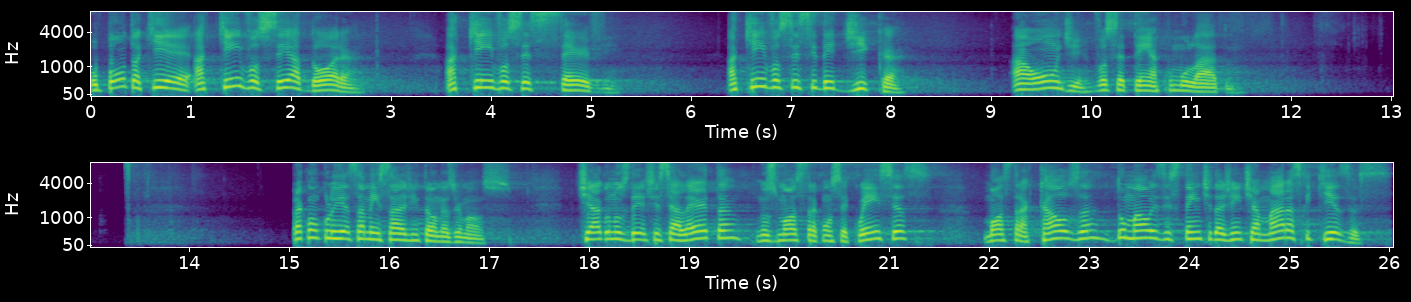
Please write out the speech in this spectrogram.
O ponto aqui é a quem você adora, a quem você serve, a quem você se dedica, aonde você tem acumulado. Para concluir essa mensagem, então, meus irmãos, Tiago nos deixa esse alerta, nos mostra consequências, mostra a causa do mal existente da gente amar as riquezas,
